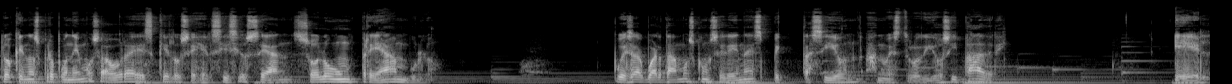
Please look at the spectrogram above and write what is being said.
Lo que nos proponemos ahora es que los ejercicios sean solo un preámbulo, pues aguardamos con serena expectación a nuestro Dios y Padre. Él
